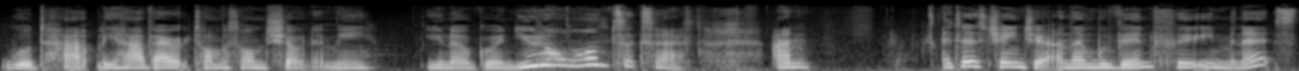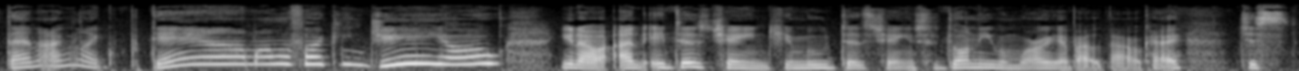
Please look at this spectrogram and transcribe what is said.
would happily have Eric Thomas on shouting at me. You know, going, you don't want success, and it does change it and then within 30 minutes then i'm like damn i'm a fucking geo you know and it does change your mood does change so don't even worry about that okay? Just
